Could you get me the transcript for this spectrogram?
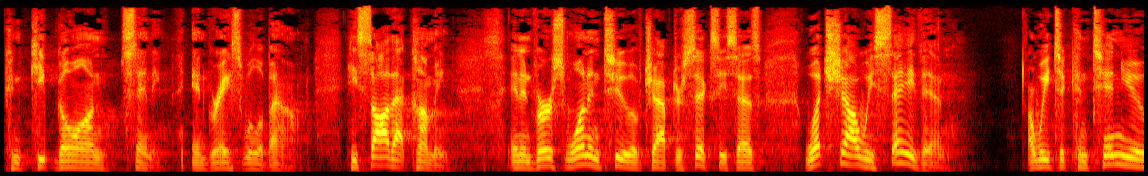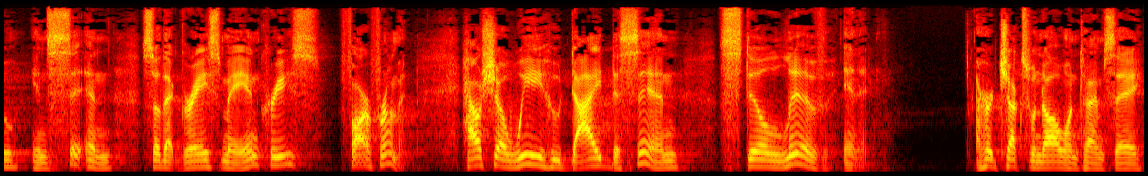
can keep go on sinning and grace will abound. He saw that coming. And in verse 1 and 2 of chapter 6, he says, What shall we say then? Are we to continue in sin so that grace may increase? Far from it. How shall we who died to sin still live in it? I heard Chuck Swindoll one time say,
